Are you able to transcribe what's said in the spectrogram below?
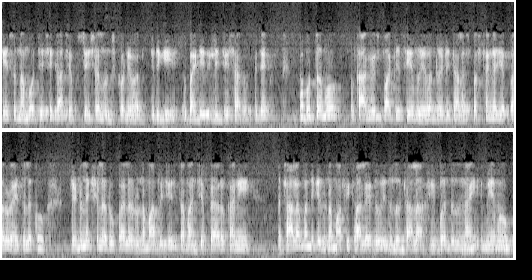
కేసు నమోదు చేసి కాసేపు స్టేషన్ ఉంచుకొని తిరిగి బయటికి రిలీజ్ చేశారు. అయితే ప్రభుత్వము కాంగ్రెస్ పార్టీ సీఎం రేవంత్ రెడ్డి చాలా స్పష్టంగా చెప్పారు. రైతులకు రెండు లక్షల రూపాయల రుణమాఫీ చేస్తామని చెప్పారు. కానీ చాలా మందికి రుణమాఫీ కాలేదు. ఇందులో చాలా ఇబ్బందులు ఉన్నాయి. మేము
